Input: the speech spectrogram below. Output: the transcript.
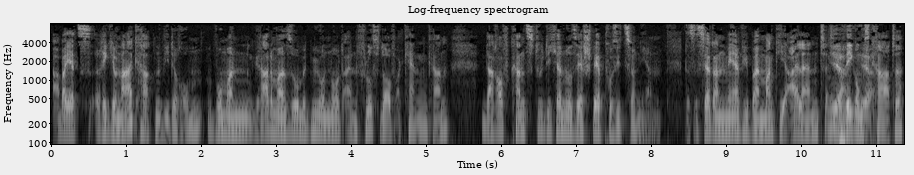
Aber jetzt Regionalkarten wiederum, wo man gerade mal so mit Mühe und Not einen Flusslauf erkennen kann, darauf kannst du dich ja nur sehr schwer positionieren. Das ist ja dann mehr wie bei Monkey Island, ja, Bewegungskarte, ja.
